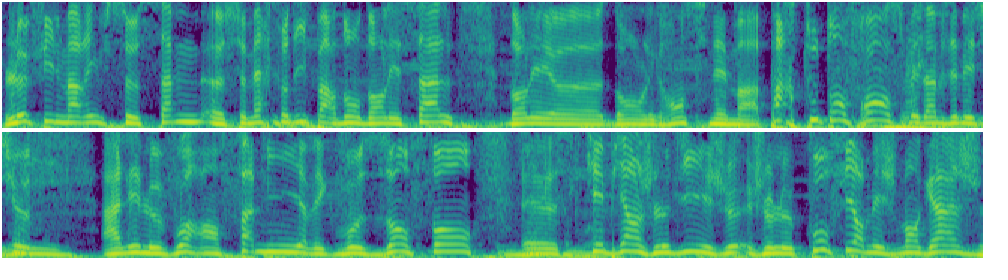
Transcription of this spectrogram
Le film arrive ce sam, euh, ce mercredi, pardon, dans les salles, dans les euh, dans les grands cinémas, partout en France, mesdames et messieurs. Oui. Allez le voir en famille avec vos enfants. Euh, ce qui est bien, je le dis et je, je le confirme et je m'engage,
